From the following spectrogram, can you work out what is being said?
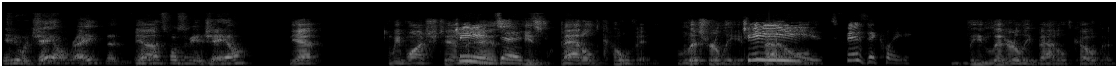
Into a jail, right? The, Yeah. Wasn't supposed to be a jail? Yeah, we've watched him Jesus. as he's battled COVID. Literally battled Jeez, physically. he literally battled COVID.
